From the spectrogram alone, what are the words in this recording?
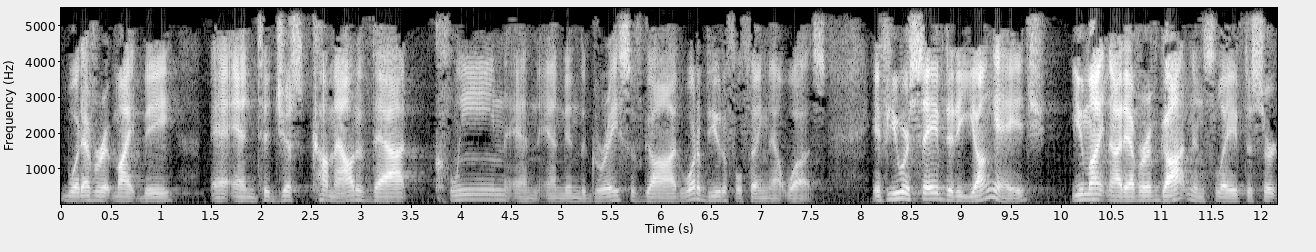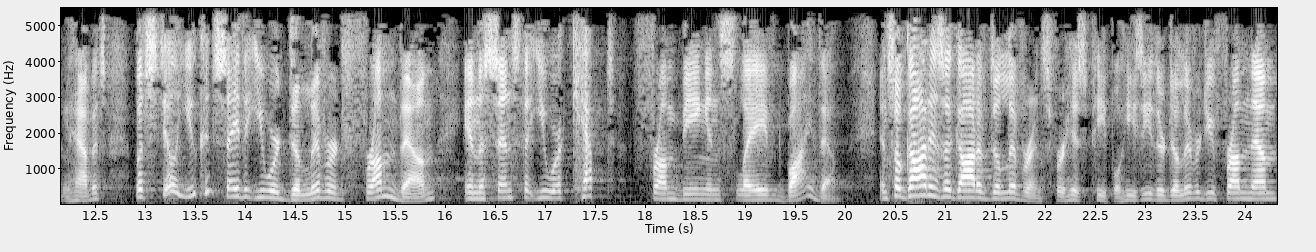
whatever it might be and, and to just come out of that clean and, and in the grace of God. What a beautiful thing that was. If you were saved at a young age, you might not ever have gotten enslaved to certain habits, but still you could say that you were delivered from them in the sense that you were kept from being enslaved by them. And so God is a God of deliverance for His people. He's either delivered you from them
